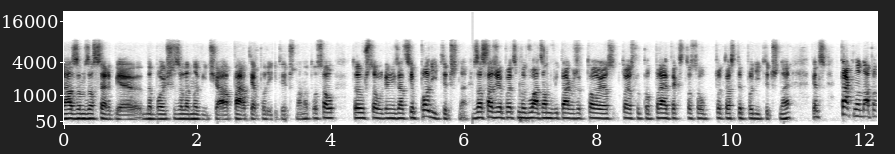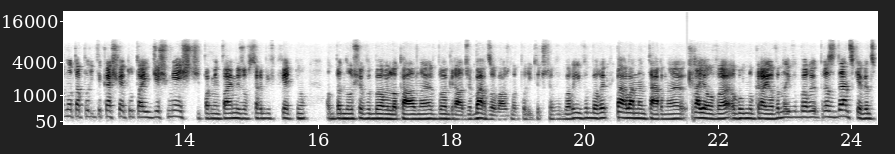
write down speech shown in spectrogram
Razem za Serbię, no bo już Zelenowicia, partia polityczna, no to są, to już są organizacje polityczne. W zasadzie powiedzmy władza mówi tak, że to jest, to jest tylko pretekst, to są protesty polityczne, więc tak, no na pewno ta polityka się tutaj gdzieś mieści. Pamiętajmy, że w Serbii w kwietniu odbędą się wybory lokalne w Belgradzie, bardzo ważne politycznie wybory i wybory parlamentarne, krajowe, ogólnokrajowe, no i wybory prezydenckie, więc,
